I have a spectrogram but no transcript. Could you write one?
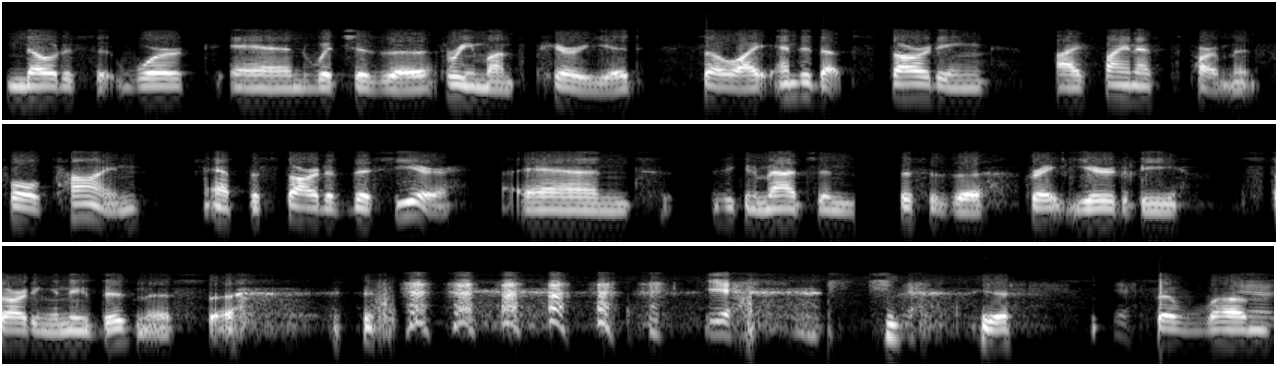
notice at work and which is a three month period. So I ended up starting iFinance department full time at the start of this year. And as you can imagine, this is a great year to be starting a new business. yeah. yeah. So, um,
